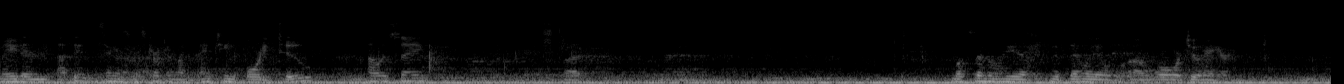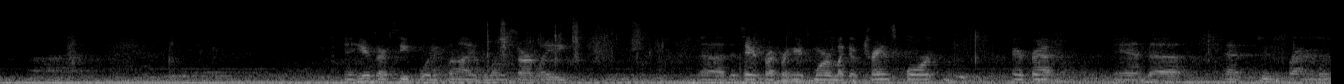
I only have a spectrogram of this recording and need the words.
Made in, I think this hangar was constructed in like nineteen forty-two, I would say. But. Most definitely, uh, it's definitely a, uh World War II hangar. And here's our C-45, the Lone Star Lady. Uh, this aircraft right here is more of like a transport aircraft, and uh, has two engines.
